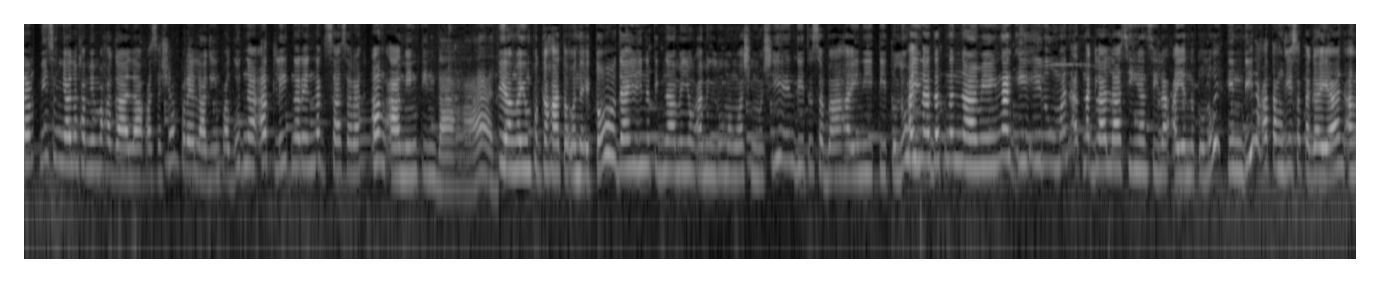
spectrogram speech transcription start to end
lang, minsan nga lang kami makagala kasi syempre laging pagod na at late na rin nagsasara ang aming tindahan. Kaya ngayong pagkakataon na ito, dahil hinatig namin yung aming lumang washing machine dito sa bahay ni Tito Louie, ay nadatnan namin nag-iinuman at naglalasingan sila. Ayan na tuloy. Hindi nakatanggi sa tagayan ang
